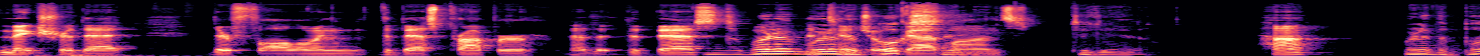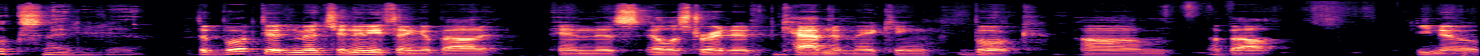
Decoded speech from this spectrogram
make sure that they're following the best proper, uh, the, the best What, are- what potential guidelines. to do? Huh? What do the books say to do? The book didn't mention anything about it in this illustrated cabinet making book um, about you know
